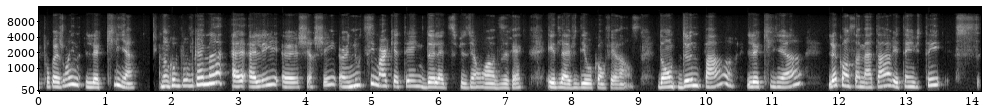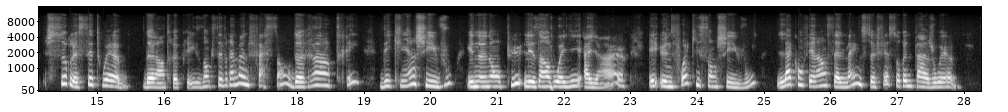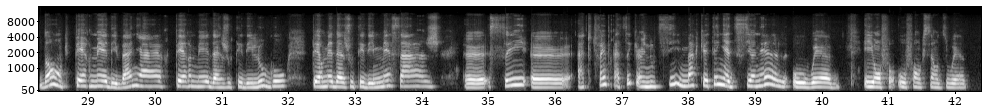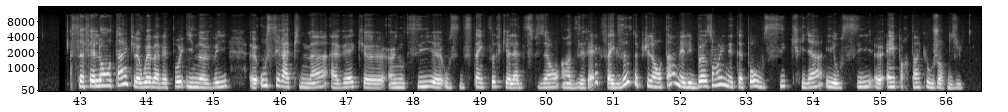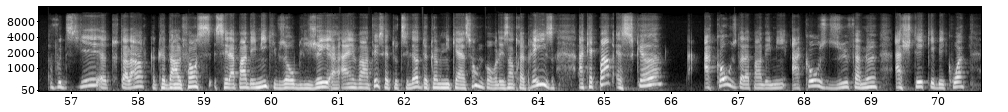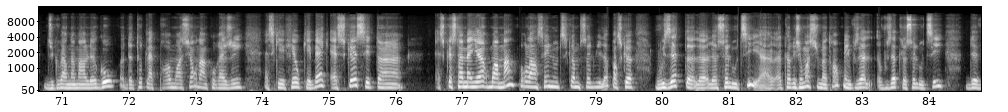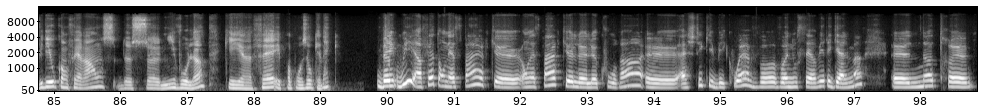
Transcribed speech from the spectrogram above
pour rejoindre le client donc, on peut vraiment aller euh, chercher un outil marketing de la diffusion en direct et de la vidéoconférence. Donc, d'une part, le client, le consommateur est invité sur le site web de l'entreprise. Donc, c'est vraiment une façon de rentrer des clients chez vous et ne non plus les envoyer ailleurs. Et une fois qu'ils sont chez vous, la conférence elle-même se fait sur une page web. Donc, permet des bannières, permet d'ajouter des logos, permet d'ajouter des messages. Euh, c'est euh, à toute fin pratique un outil marketing additionnel au web et aux, fonctions du web. Ça fait longtemps que le web n'avait pas innové euh, aussi rapidement avec un outil aussi distinctif que la diffusion en direct. Ça existe depuis longtemps, mais les besoins n'étaient pas aussi criants et aussi importants qu'aujourd'hui. Vous disiez euh, tout à l'heure que, dans le fond, c'est la pandémie qui vous a obligé à, inventer cet outil-là de communication pour les entreprises. À quelque part, est-ce que, à cause de la pandémie, à cause du fameux acheter québécois du gouvernement Legault, de toute la promotion d'encourager ce qui est fait au Québec, est-ce que c'est un, est-ce que c'est un meilleur moment pour lancer un outil comme celui-là? Parce que vous êtes le, seul outil, euh, corrigez-moi si je me trompe, mais vous êtes, vous êtes le seul outil de vidéoconférence de ce niveau-là qui est euh, fait et proposé au Québec. Ben oui, en fait, on espère que, on espère que le, courant euh, acheté québécois va, va, nous servir également. notre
